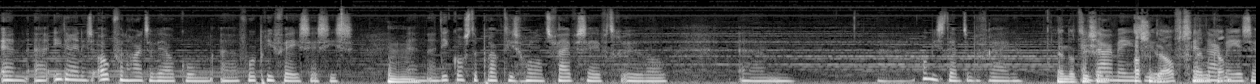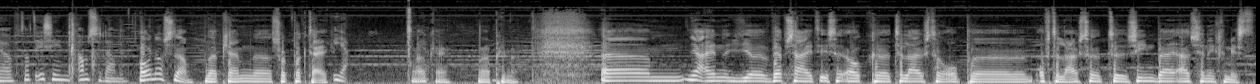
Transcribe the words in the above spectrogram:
En uh, iedereen is ook van harte welkom uh, voor privé sessies. Mm -hmm. En die kosten praktisch 175 euro. Um, om je stem te bevrijden. En dat is in Assendelft, neem En daarmee jezelf. Dat is in Amsterdam. Oh, in Amsterdam. Dan heb jij een uh, soort praktijk. Ja. Oké, nou prima. Um, ja, en je website is ook uh, te luisteren op, uh, of te luisteren, te zien bij Uitzending Gemist.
